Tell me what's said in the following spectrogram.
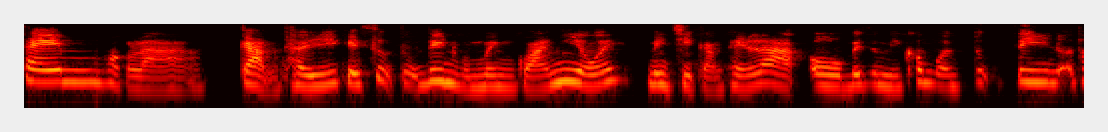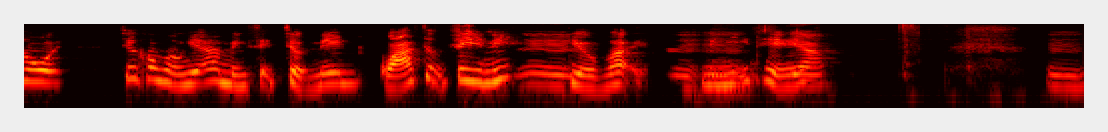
xem hoặc là cảm thấy cái sự tự tin của mình quá nhiều ấy mình chỉ cảm thấy là ồ bây giờ mình không còn tự tin nữa thôi chứ không có nghĩa là mình sẽ trở nên quá tự tin ấy Ừ. kiểu vậy Ừ, mình ừ, nghĩ thế yeah. Ừ.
